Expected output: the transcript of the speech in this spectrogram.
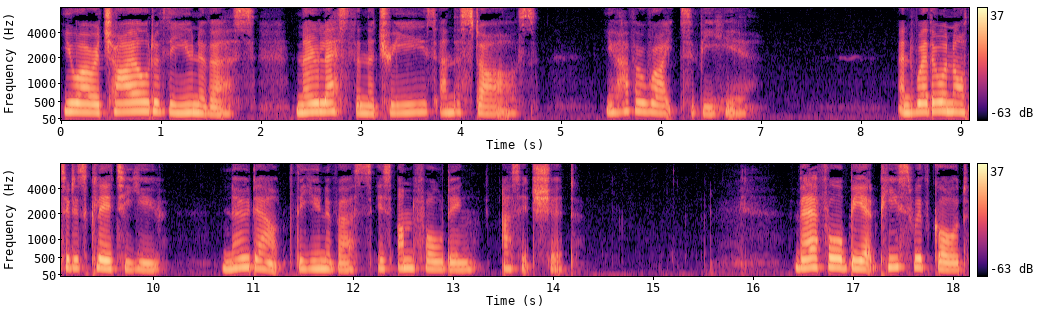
You are a child of the universe, no less than the trees and the stars. You have a right to be here and whether or not it is clear to you, no doubt the universe is unfolding as it should. Therefore, be at peace with God,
